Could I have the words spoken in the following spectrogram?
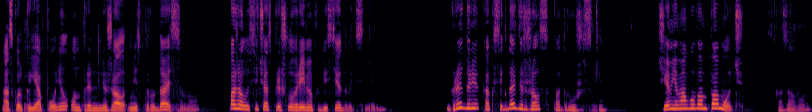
Насколько я понял, он принадлежал мистеру Дайсону. Пожалуй, сейчас пришло время побеседовать с ним. Грегори, как всегда, держался по-дружески. «Чем я могу вам помочь?» — сказал он.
